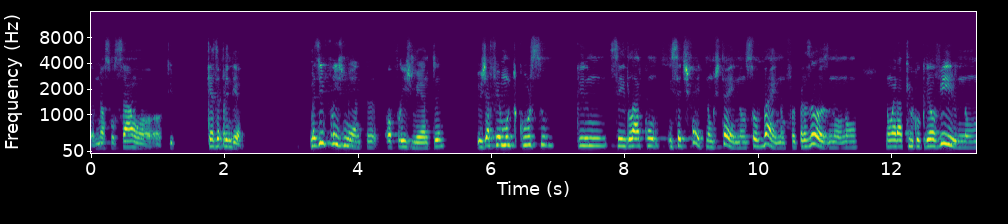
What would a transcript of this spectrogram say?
a melhor solução, ou tipo, queres aprender. Mas infelizmente, ou felizmente, eu já fui a muito curso que saí de lá com insatisfeito, não gostei, não soube bem, não foi prazeroso, não, não, não era aquilo que eu queria ouvir, não,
